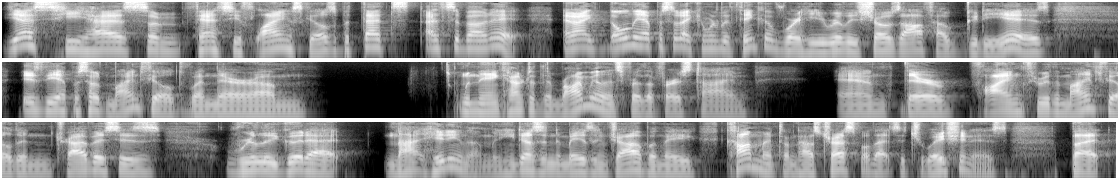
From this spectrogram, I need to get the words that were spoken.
yes, he has some fancy flying skills, but that's that's about it. And I the only episode I can really think of where he really shows off how good he is is the episode Minefield when they're um when they encounter the Romulans for the first time and they're flying through the minefield and Travis is really good at not hitting them and he does an amazing job when they comment on how stressful that situation is. But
